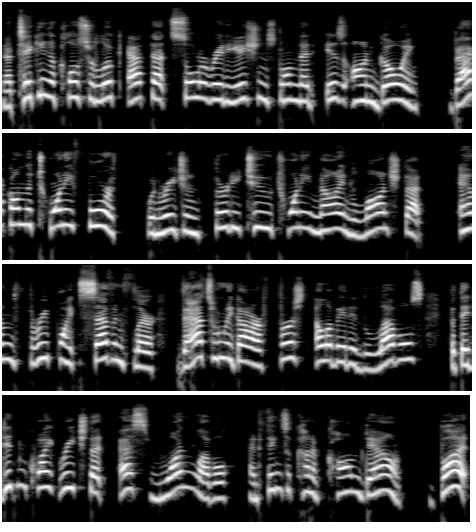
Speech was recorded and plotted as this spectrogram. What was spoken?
Now, taking a closer look at that solar radiation storm that is ongoing, back on the 24th, when region 3229 launched that M3.7 flare, that's when we got our first elevated levels, but they didn't quite reach that S1 level and things have kind of calmed down. But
